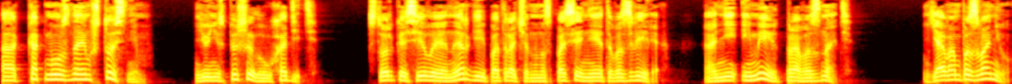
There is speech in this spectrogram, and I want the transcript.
«А как мы узнаем, что с ним?» Ю не спешила уходить. Столько силы и энергии потрачено на спасение этого зверя. Они имеют право знать. Я вам позвоню».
